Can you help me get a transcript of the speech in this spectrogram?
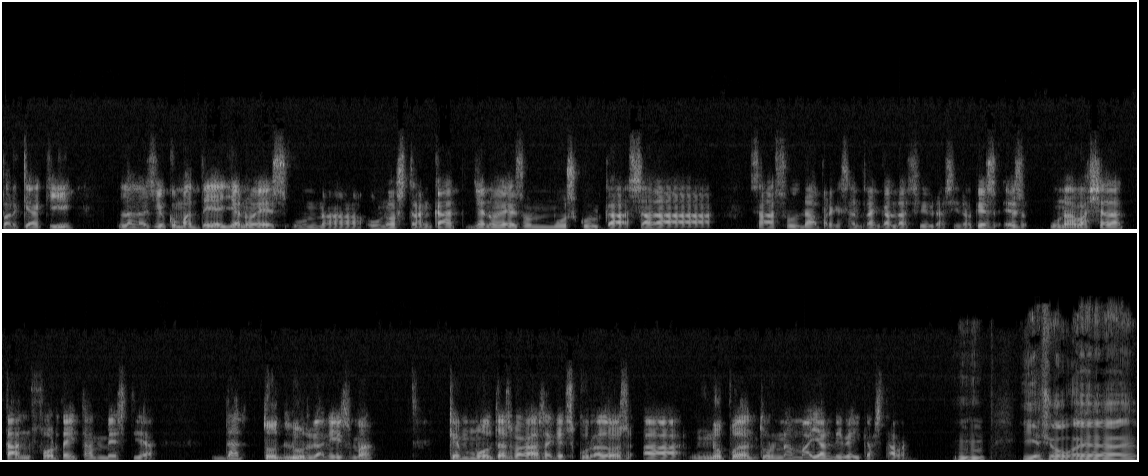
perquè aquí la lesió, com et deia, ja no és un, uh, un os trencat, ja no és un múscul que s'ha de, de soldar perquè se'n trenca el desfibre, sinó que és, és una baixada tan forta i tan bèstia de tot l'organisme que moltes vegades aquests corredors eh, no poden tornar mai al nivell que estaven. Mm -hmm. I això eh,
